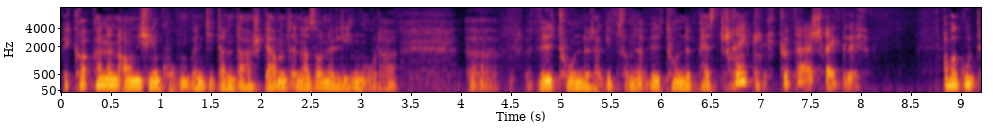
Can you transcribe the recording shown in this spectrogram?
ich ka- kann dann auch nicht hingucken, wenn die dann da sterbend in der Sonne liegen oder äh, Wildhunde, da gibt es so eine Wildhundepest. Schrecklich, total schrecklich. Aber gut,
